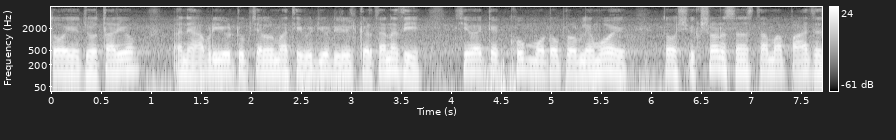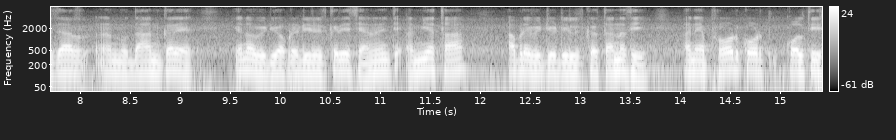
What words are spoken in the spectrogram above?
તો એ જોતા રહ્યો. અને આપણી યુટ્યુબ ચેનલમાંથી વીડિયો ડિલીટ કરતા નથી. સિવાય કે ખૂબ મોટો પ્રોબ્લેમ હોય તો શિક્ષણ સંસ્થામાં પાંચ હજારનું દાન કરે એનો વીડિયો આપણે ડિલીટ કરીએ છીએ. અને અન્યથા આપણે વીડિયો ડિલીટ કરતા નથી. અને ફ્રોડ કોલ કોલથી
